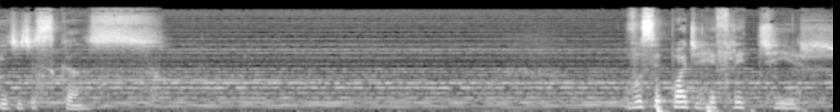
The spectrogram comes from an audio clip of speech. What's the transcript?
e de descanso, você pode refletir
